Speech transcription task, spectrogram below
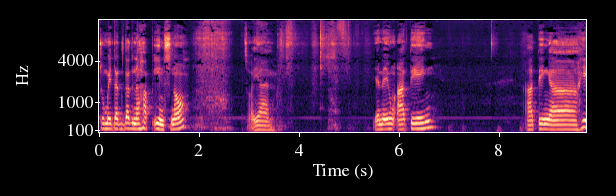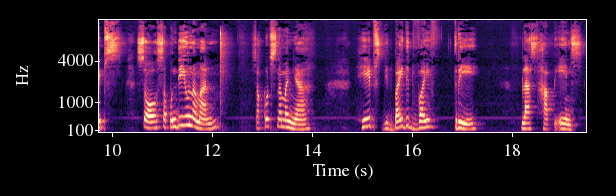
So, may dagdag na half inch, no? So, ayan. Yan na yung ating ating uh, hips. So, sa pundiyo naman, sa quotes naman niya, hips divided by 3 plus half inch.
